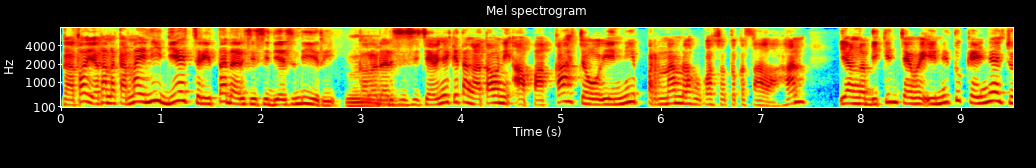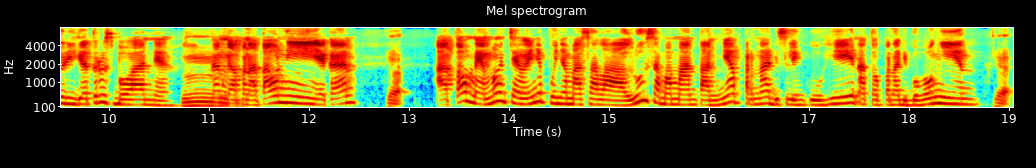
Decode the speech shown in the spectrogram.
Gak tau ya karena karena ini dia cerita dari sisi dia sendiri. Hmm. Kalau dari sisi ceweknya kita nggak tahu nih apakah cowok ini pernah melakukan suatu kesalahan yang ngebikin cewek ini tuh kayaknya curiga terus bawaannya. Hmm. kan nggak pernah tahu nih ya kan Ya. atau memang ceweknya punya masa lalu sama mantannya pernah diselingkuhin atau pernah dibohongin Ya.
